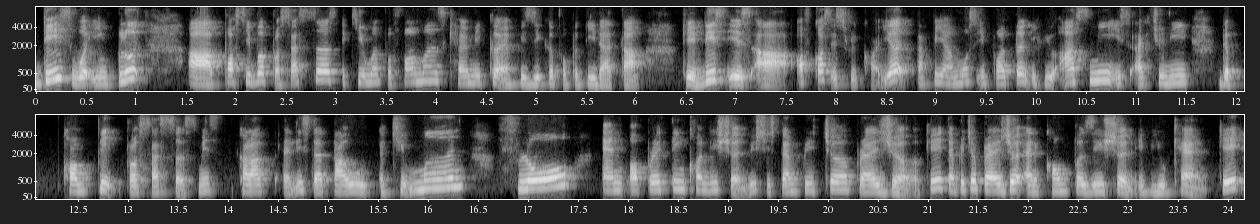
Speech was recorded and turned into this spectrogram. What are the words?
this will include uh, possible processes, equipment performance, chemical and physical property data. Okay, this is uh, of course is required tapi yang most important if you ask me is actually the complete processes. Means kalau at least dah tahu equipment, flow, and operating condition which is temperature pressure okay? Temperature pressure and composition if you can okay?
